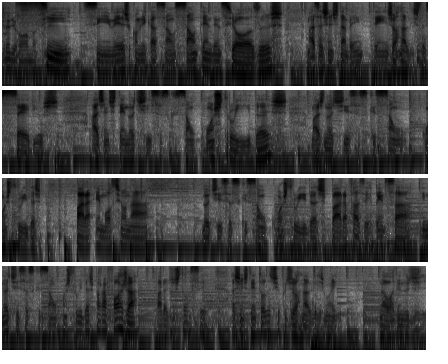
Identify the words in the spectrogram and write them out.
Grande Roma. Sim, sim, meios de comunicação são tendenciosos, mas a gente também tem jornalistas sérios. A gente tem notícias que são construídas, mas notícias que são construídas para emocionar, notícias que são construídas para fazer pensar e notícias que são construídas para forjar, para distorcer. A gente tem todo tipo de jornalismo aí na ordem do dia.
